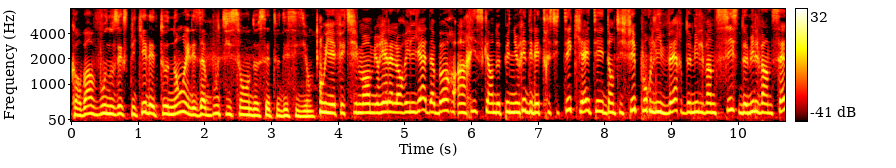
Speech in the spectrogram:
Corbin, vous nous expliquez les tenants et les aboutissants de cette décision. Oui, effectivement, Muriel. Alors, il y a d'abord un risque hein, de pénurie d'électricité qui a été identifié pour l'hiver 2026-2027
